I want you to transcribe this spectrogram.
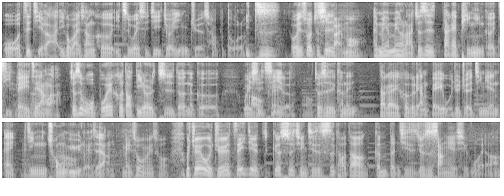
我我自己啦，一个晚上喝一支威士忌就已经觉得差不多了。一支，我是说就是百梦，哎，没有没有啦，就是大概品饮个几杯这样啦。就是我不会喝到第二支的那个威士忌了，okay, okay. 就是可能。大概喝个两杯，我就觉得今天哎、欸、已经充裕了。这样，没错没错。我觉得我觉得这一件这个事情，其实思考到根本，其实就是商业行为了。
